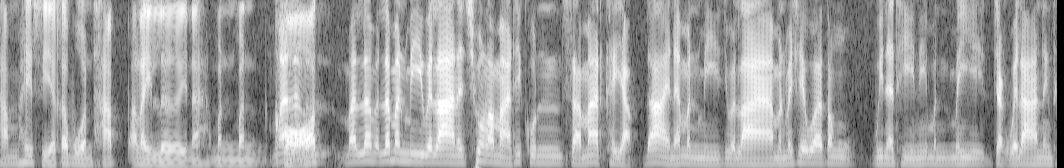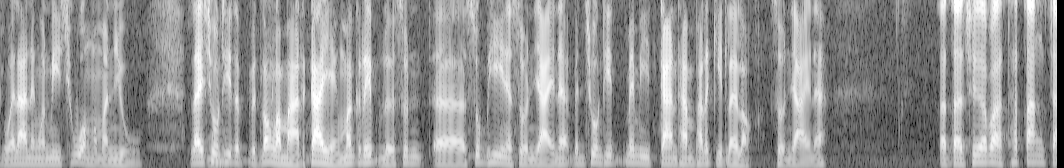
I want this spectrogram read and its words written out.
ทำให้เสียกระบวนทัพอะไรเลยนะ มันมันขมันอแล้วมันแล้วแล้วมันมีเวลาในช่วงละหมาดที่คุณสามารถขยับได้นะ มันมีเวลามันไม่ใช่ว่าต้องวินาทีนี้มันมีจากเวลาหนึ่งถึงเวลาหนึ่งมันมีช่วงของมันอยู่และช่วงที่เป็นต้องละหมาดใกล้อย่างมักริบ หรือซุนเอ่อซุบฮีเนี่ยส่วนใหญ่เนี่ยเป็นช่วงที่ไม่มีการทำภารกิจอะไรหรอกส่วนใหญ่นะแต่แต่เชื่อป่ะถ้าตั้งใจ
